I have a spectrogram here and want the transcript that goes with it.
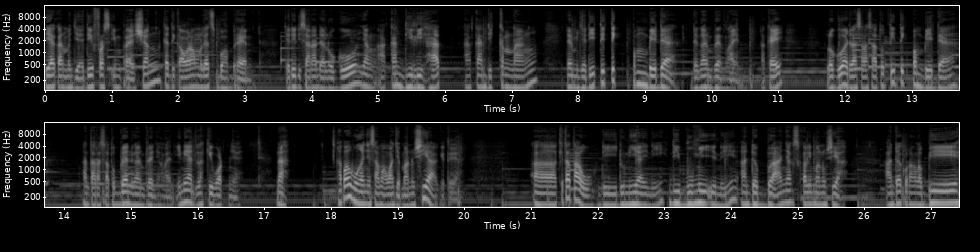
Dia akan menjadi first impression ketika orang melihat sebuah brand. Jadi di sana ada logo yang akan dilihat, akan dikenang dan menjadi titik pembeda dengan brand lain. Oke, okay? Logo adalah salah satu titik pembeda antara satu brand dengan brand yang lain. Ini adalah keywordnya. Nah, apa hubungannya sama wajah manusia gitu ya? Uh, kita tahu di dunia ini, di bumi ini ada banyak sekali manusia. Ada kurang lebih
